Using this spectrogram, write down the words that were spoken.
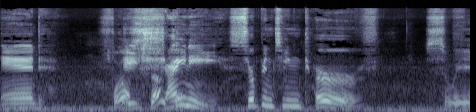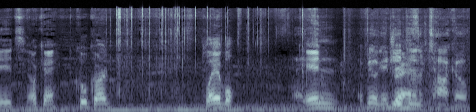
and a something. shiny Serpentine Curve. Sweet. Okay. Cool card. Playable. In I feel like I need draft. another taco.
